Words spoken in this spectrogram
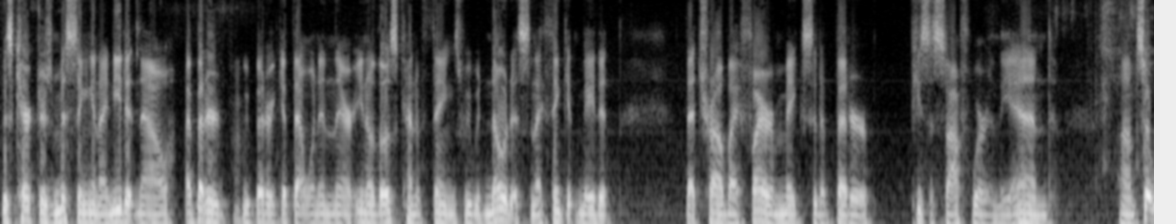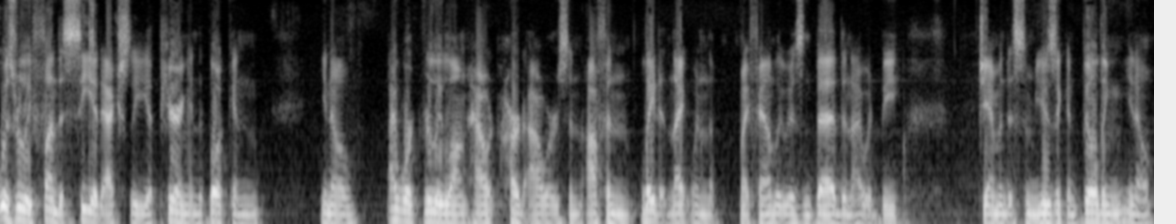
this character's missing and I need it now. I better hmm. we better get that one in there. You know, those kind of things we would notice, and I think it made it that trial by fire makes it a better piece of software in the end. Um, so it was really fun to see it actually appearing in the book, and you know, I worked really long, hard hours, and often late at night when the, my family was in bed, and I would be jamming to some music and building, you know,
